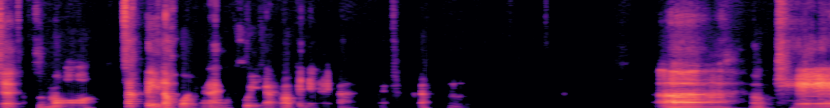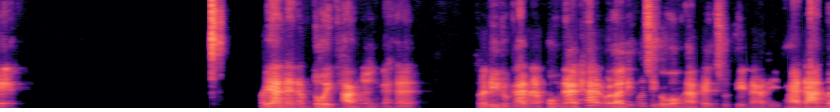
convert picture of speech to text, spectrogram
เจอกับคุณหมอ สักปีละหนก็ได้มาคุยกันว่าเป็นยังไงบ้างนะครับเอ่อโอเคขออนุญาตแนะนำตัวอีกครั้งหนึ่งนะฮะ วัสดีทุกท่านนะ ผมนายแพทย์โอลาลิคุณศิกวงศ์ครับเป็นสุตินารีแพทย์ด้านเว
